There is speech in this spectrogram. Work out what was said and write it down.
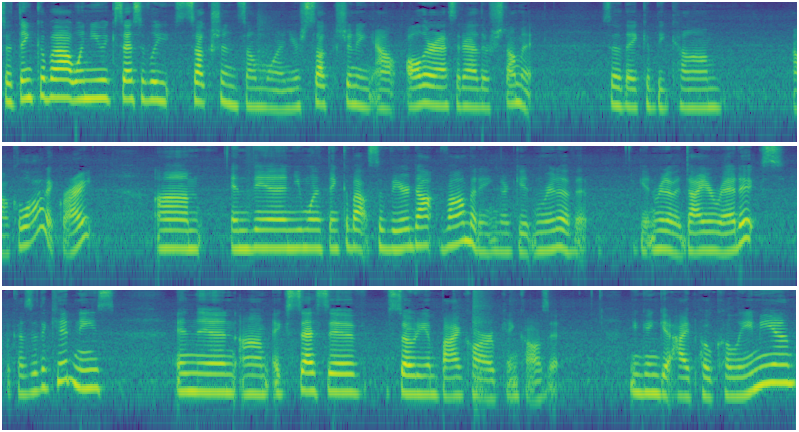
so think about when you excessively suction someone. You're suctioning out all their acid out of their stomach so they could become alkalotic right? Um, and then you want to think about severe vomiting. They're getting rid of it. They're getting rid of it. Diuretics because of the kidneys, and then um, excessive sodium bicarb can cause it. You can get hypokalemia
